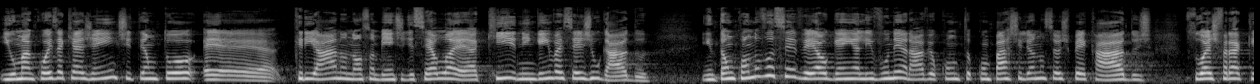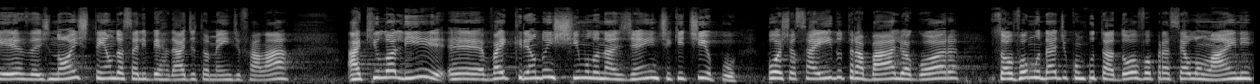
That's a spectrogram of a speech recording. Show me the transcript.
e uma coisa que a gente tentou é, criar no nosso ambiente de célula é: aqui ninguém vai ser julgado. Então, quando você vê alguém ali vulnerável, compartilhando seus pecados, suas fraquezas, nós tendo essa liberdade também de falar, aquilo ali é, vai criando um estímulo na gente que, tipo, poxa, eu saí do trabalho agora só vou mudar de computador, vou para a célula online.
